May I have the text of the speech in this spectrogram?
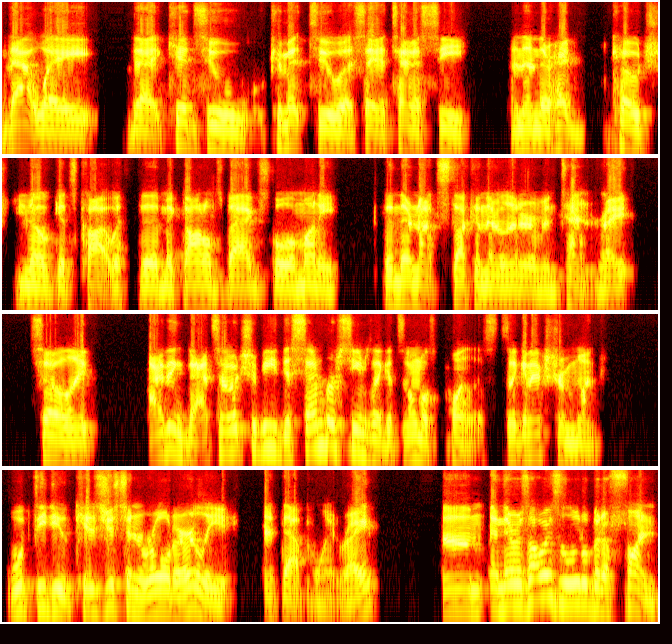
That way, that kids who commit to, uh, say, a Tennessee, and then their head coach, you know, gets caught with the McDonald's bags full of money, then they're not stuck in their letter of intent, right? So, like, I think that's how it should be. December seems like it's almost pointless. It's like an extra month. Whoop de doo. Kids just enrolled early at that point, right? Um, and there was always a little bit of fun.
